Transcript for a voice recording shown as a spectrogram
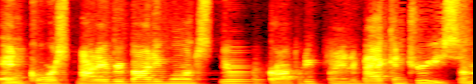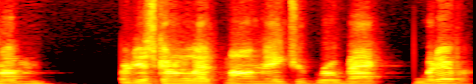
And of course, not everybody wants their property planted back in trees. Some of them are just going to let mom nature grow back whatever.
